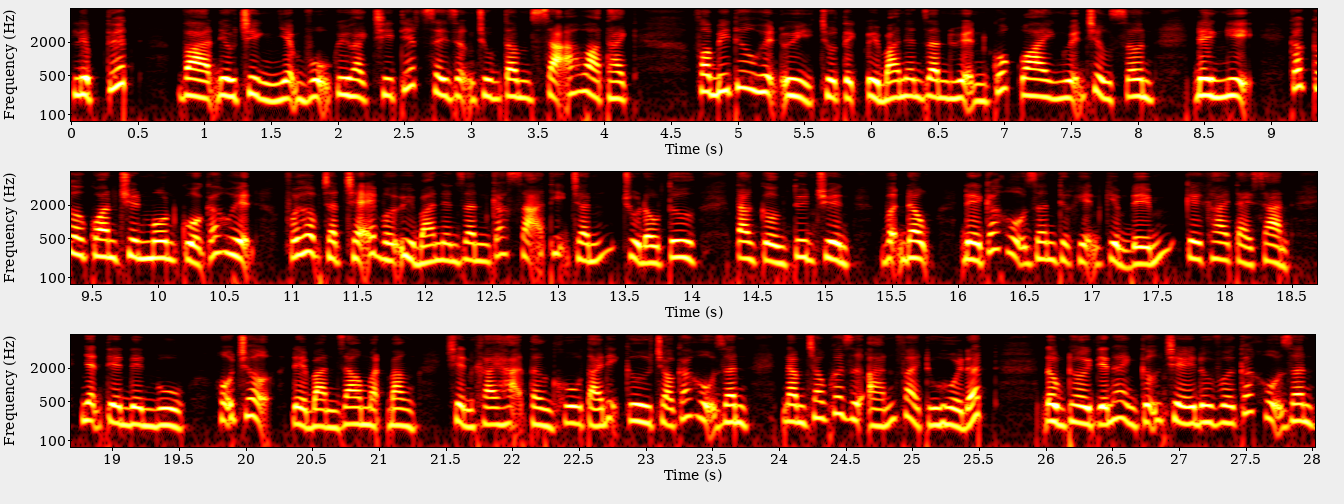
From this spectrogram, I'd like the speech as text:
Liệp Tuyết, và điều chỉnh nhiệm vụ quy hoạch chi tiết xây dựng trung tâm xã Hòa Thạch. Phó Bí thư huyện ủy, Chủ tịch Ủy ban nhân dân huyện Quốc Oai Nguyễn Trường Sơn đề nghị các cơ quan chuyên môn của các huyện phối hợp chặt chẽ với Ủy ban nhân dân các xã thị trấn, chủ đầu tư, tăng cường tuyên truyền, vận động để các hộ dân thực hiện kiểm đếm, kê khai tài sản, nhận tiền đền bù, hỗ trợ để bàn giao mặt bằng, triển khai hạ tầng khu tái định cư cho các hộ dân nằm trong các dự án phải thu hồi đất, đồng thời tiến hành cưỡng chế đối với các hộ dân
